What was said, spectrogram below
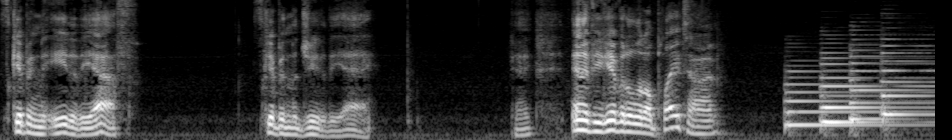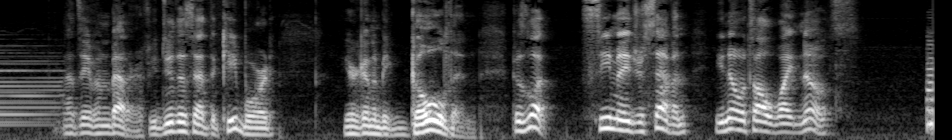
Skipping the E to the F, skipping the G to the A. Okay? And if you give it a little playtime, that's even better. If you do this at the keyboard, you're going to be golden. Because look, C major 7, you know it's all white notes. You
